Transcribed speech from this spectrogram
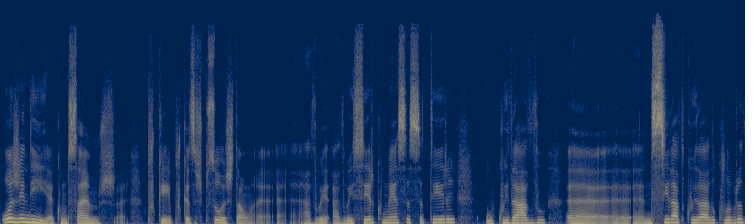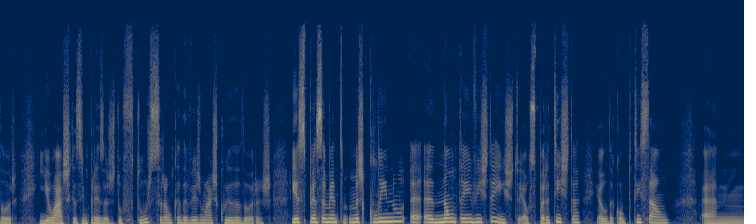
Hoje em dia começamos, porquê? Porque as pessoas estão a, a- a adoecer, começa-se a ter o cuidado, a, necessidade de cuidar do colaborador. E eu acho que as empresas do futuro serão cada vez mais cuidadoras. Esse pensamento masculino não tem em vista isto. É o separatista, é o da competição. Ahm,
